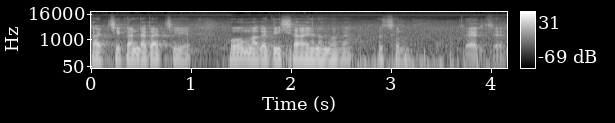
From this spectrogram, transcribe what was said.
காட்சி கண்ட காட்சி. ஓம் அகதீஷாய நமக. சொல்லும் சரி சரி.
